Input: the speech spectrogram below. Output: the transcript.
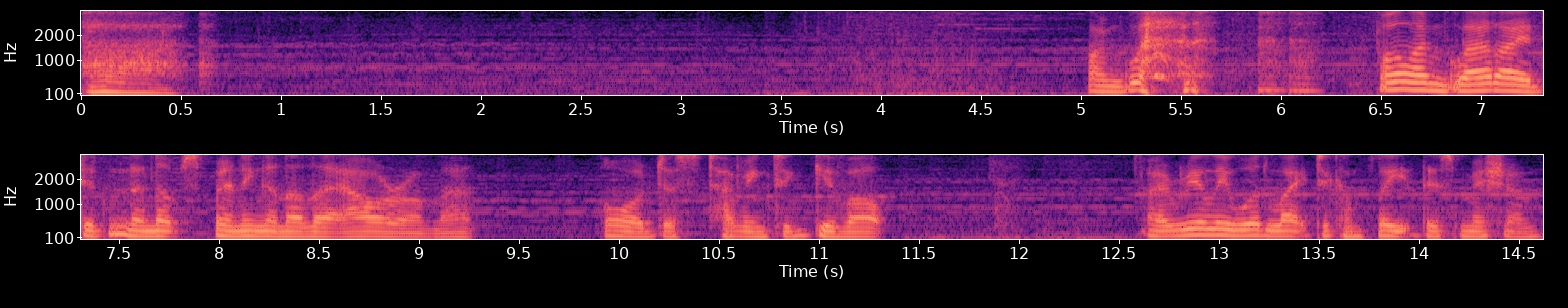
Ah. I'm glad. well, I'm glad I didn't end up spending another hour on that, or just having to give up. I really would like to complete this mission.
